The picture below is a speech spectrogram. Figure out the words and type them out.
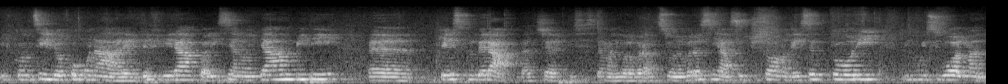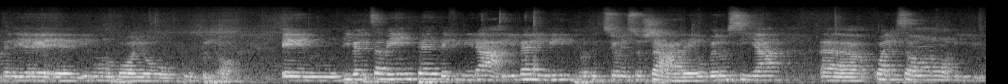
il Consiglio Comunale definirà quali siano gli ambiti eh, che escluderà da certi sistemi di collaborazione, ovvero sia se ci sono dei settori in cui si vuole mantenere eh, il monopolio pubblico. E, diversamente definirà i livelli minimi di protezione sociale, ovvero sia eh, quali sono i,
